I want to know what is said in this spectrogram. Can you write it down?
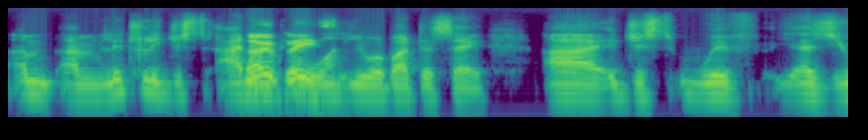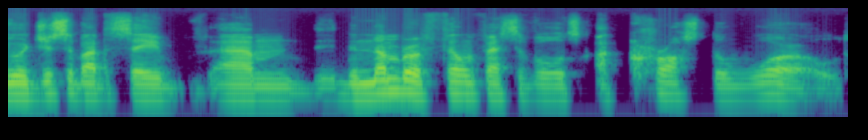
I'm, I'm literally just adding no, to what you were about to say. Uh, just with, as you were just about to say, um, the number of film festivals across the world,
